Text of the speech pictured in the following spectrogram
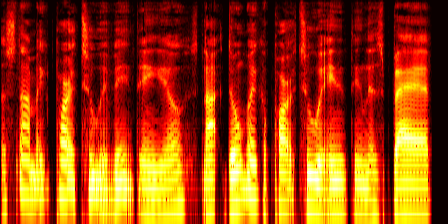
let's not make part two of anything, yo. It's not. Don't make a part two of anything that's bad.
